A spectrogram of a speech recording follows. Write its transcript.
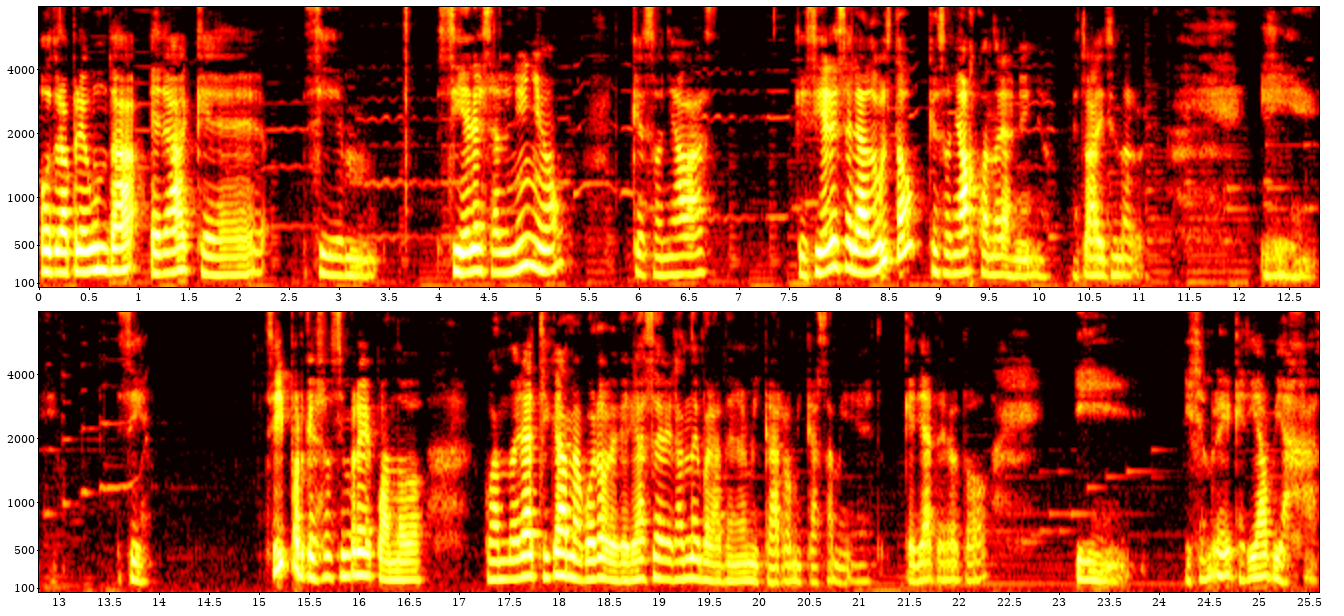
otra pregunta era que si, si eres el niño que soñabas que si eres el adulto que soñabas cuando eras niño. Me estaba diciendo algo. Y sí. Sí, porque yo siempre cuando, cuando era chica me acuerdo que quería ser grande para tener mi carro, mi casa, mi, quería tener todo. Y, y siempre quería viajar.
